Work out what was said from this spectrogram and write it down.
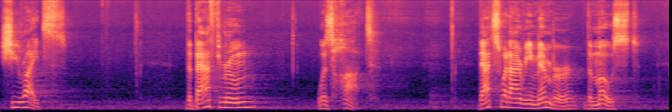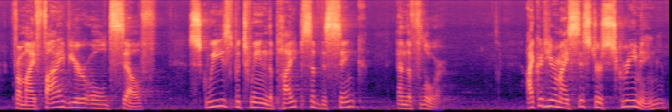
She writes The bathroom was hot. That's what I remember the most from my five year old self, squeezed between the pipes of the sink and the floor. I could hear my sister screaming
